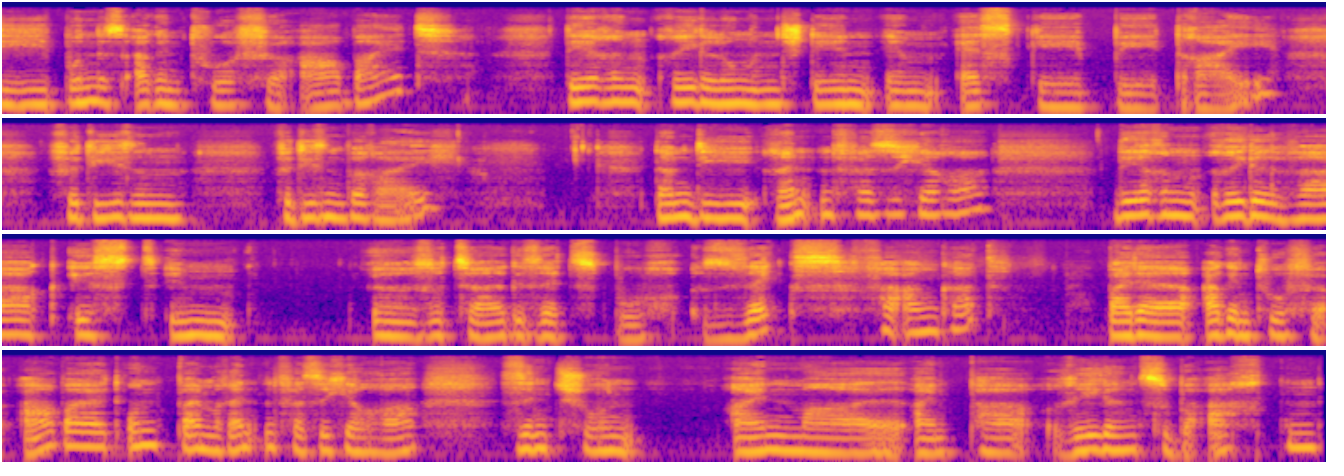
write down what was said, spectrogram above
die Bundesagentur für Arbeit, deren Regelungen stehen im SGB III für diesen, für diesen Bereich. Dann die Rentenversicherer, deren Regelwerk ist im Sozialgesetzbuch 6 verankert. Bei der Agentur für Arbeit und beim Rentenversicherer sind schon einmal ein paar Regeln zu beachten.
